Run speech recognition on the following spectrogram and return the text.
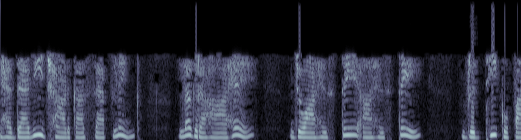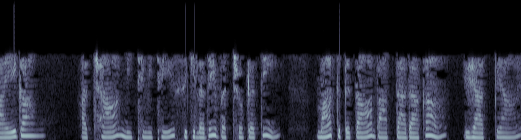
यह दैवी झाड़ का सैपलिंग लग रहा है, जो आहिस्ते आहिस्ते वृद्धि को पाएगा। अच्छा मीठे मीठे सिकिलदे बच्चों प्रति माता पिता बाप दादा का याद प्यार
